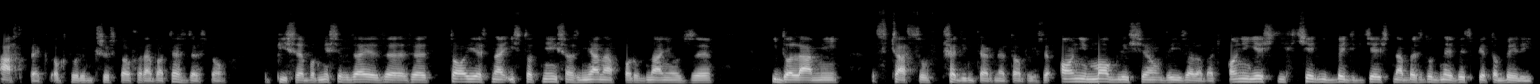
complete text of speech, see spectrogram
aspekt, o którym Krzysztof Raba też zresztą pisze, bo mnie się wydaje, że, że to jest najistotniejsza zmiana w porównaniu z idolami z czasów przedinternetowych, że oni mogli się wyizolować. Oni, jeśli chcieli być gdzieś na bezludnej wyspie, to byli.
